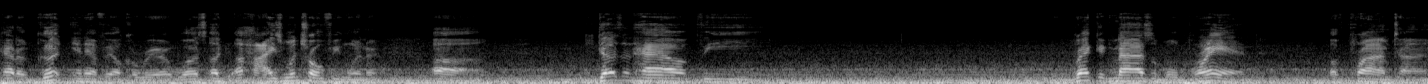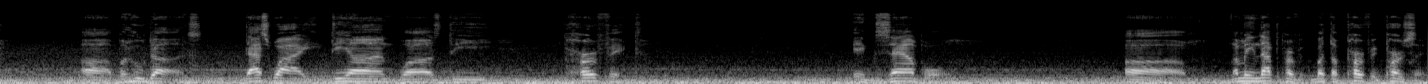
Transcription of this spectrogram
had a good NFL career, was a, a Heisman Trophy winner. Uh, doesn't have the recognizable brand of prime time, uh, but who does? That's why Deion was the perfect example. Um, I mean, not the perfect, but the perfect person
